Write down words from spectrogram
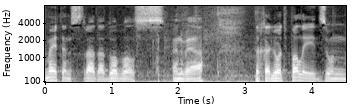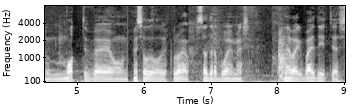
meitenes strādā Dobelas NVA. Tā kā ļoti palīdz un motivē, un mēs vēl joprojām sadarbojamies. Nevajag baidīties,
